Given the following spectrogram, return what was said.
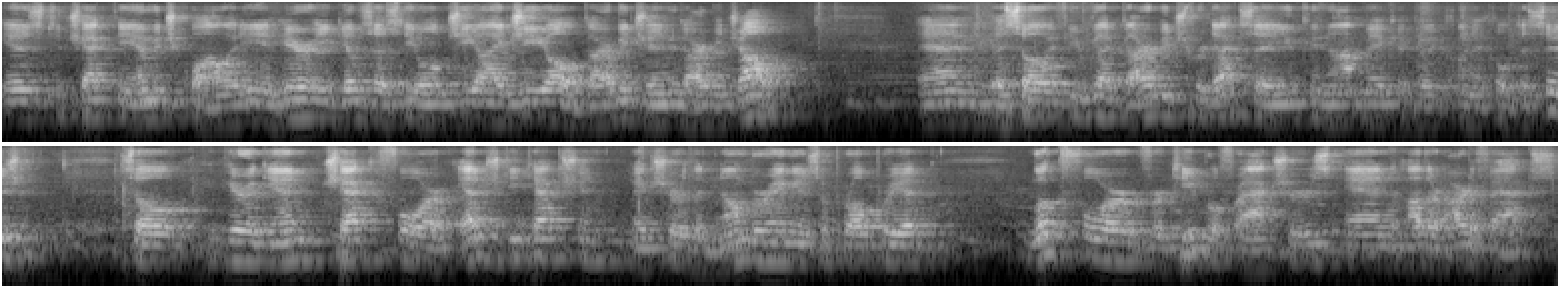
is to check the image quality, and here he gives us the old GIGO, garbage in, garbage out. And so if you've got garbage for DEXA, you cannot make a good clinical decision. So here again, check for edge detection, make sure the numbering is appropriate, look for vertebral fractures and other artifacts.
